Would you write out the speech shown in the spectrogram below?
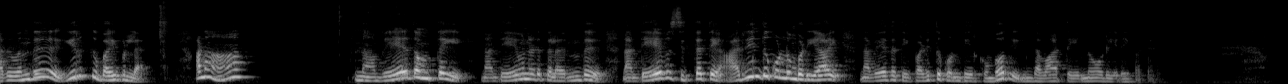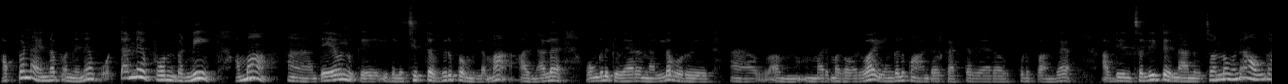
அது வந்து இருக்குது பைபிளில். ஆனால் நான் வேதத்தை நான் தேவனிடத்துல இருந்து நான் தேவ சித்தத்தை அறிந்து கொள்ளும்படியாய் நான் வேதத்தை படித்து கொண்டிருக்கும்போது இந்த வார்த்தை என்னோடு இடைப்பட்டது. அப்போ நான் என்ன பண்ணினேன் உடனே ஃபோன் பண்ணி அம்மா தேவனுக்கு இதில் சித்த விருப்பம் இல்லைம்மா. அதனால் உங்களுக்கு வேறு நல்ல ஒரு மருமக வருவா. எங்களுக்கும் ஆண்டவர் கர்த்தர் வேறு கொடுப்பாங்க. அப்படின்னு சொல்லிட்டு நான் சொன்ன உடனே அவங்க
